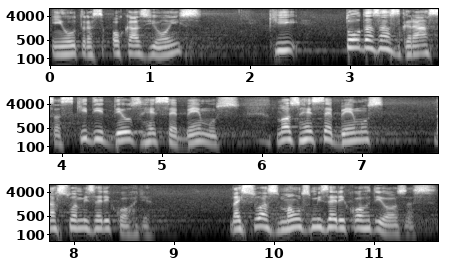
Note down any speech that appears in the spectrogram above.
em outras ocasiões, que todas as graças que de Deus recebemos, nós recebemos da Sua misericórdia, das Suas mãos misericordiosas.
